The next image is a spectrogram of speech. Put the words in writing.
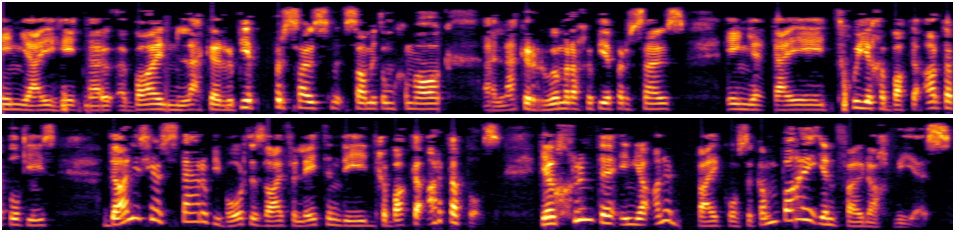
en jy het nou 'n baie lekker pepersous saam met hom gemaak, 'n lekker romerige pepersous en jy het goeie gebakte aardappeltjies. Dan is jou ster op die bord is daai filet en die gebakte aardappels. Jou groente en jou ander bykosse kan baie eenvoudig wees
